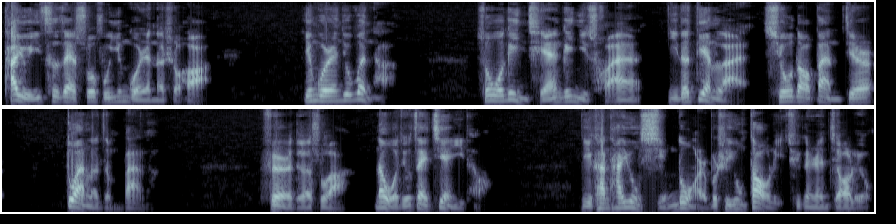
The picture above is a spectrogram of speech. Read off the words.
他有一次在说服英国人的时候啊，英国人就问他，说我给你钱，给你船，你的电缆修到半截儿断了怎么办呢？菲尔德说啊，那我就再建一条。你看他用行动而不是用道理去跟人交流。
